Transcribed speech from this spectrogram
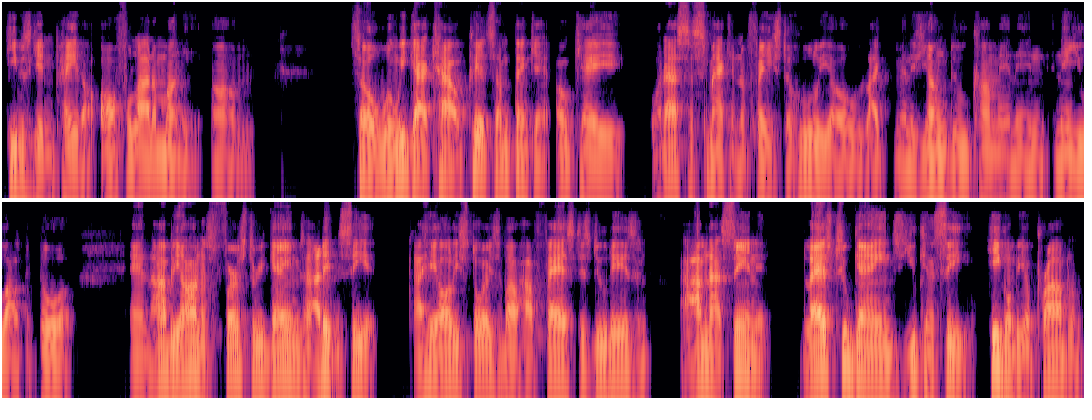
He was getting paid an awful lot of money. Um, so when we got Kyle Pitts, I'm thinking, okay, well, that's a smack in the face to Julio. Like, man, this young dude come in and, and then you out the door. And I'll be honest, first three games, I didn't see it. I hear all these stories about how fast this dude is, and I'm not seeing it. Last two games, you can see he gonna be a problem.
